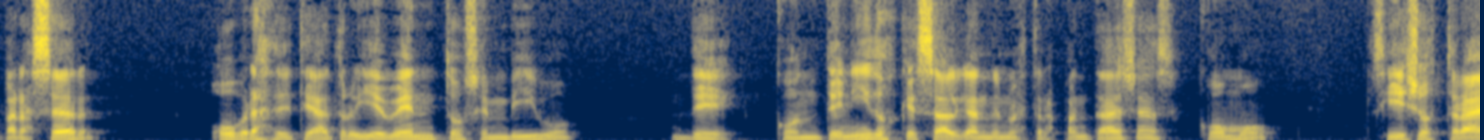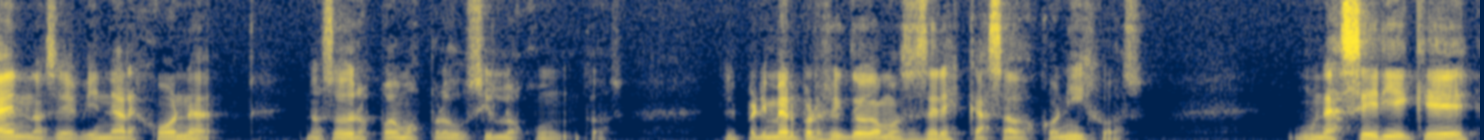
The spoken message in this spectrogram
para hacer obras de teatro y eventos en vivo de contenidos que salgan de nuestras pantallas, como si ellos traen, no sé, viene Arjona, nosotros podemos producirlos juntos. El primer proyecto que vamos a hacer es Casados con Hijos, una serie que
